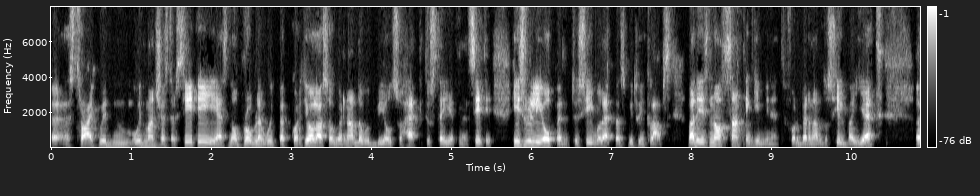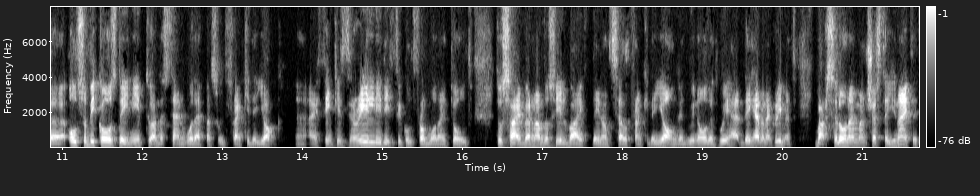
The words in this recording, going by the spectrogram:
uh, strike with with Manchester City. He has no problem with Pep Guardiola, so Bernardo would be also happy to stay at Man City. He's really open to see what happens between clubs, but it's not something imminent for Bernardo Silva yet. Uh, also because they need to understand what happens with Frenkie De Jong. Uh, I think it's really difficult, from what I'm told, to sign Bernardo Silva if they don't sell Frenkie De Jong. And we know that we ha- they have an agreement, Barcelona and Manchester United,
